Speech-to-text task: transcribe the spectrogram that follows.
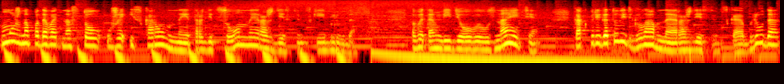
можно подавать на стол уже и скоромные традиционные рождественские блюда. В этом видео вы узнаете, как приготовить главное рождественское блюдо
